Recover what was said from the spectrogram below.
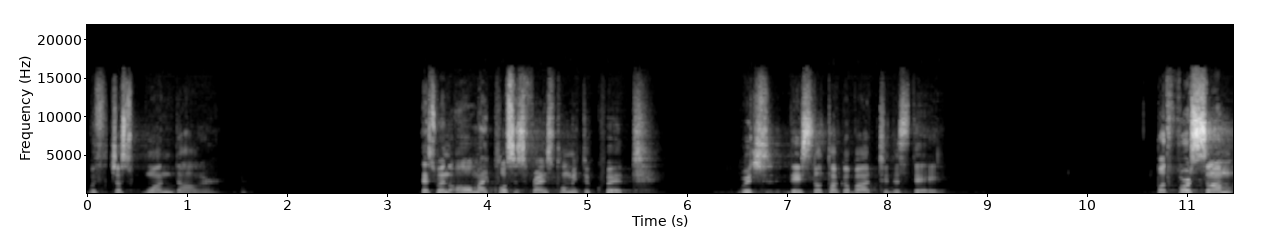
with just one dollar. That's when all my closest friends told me to quit, which they still talk about to this day. But for some,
